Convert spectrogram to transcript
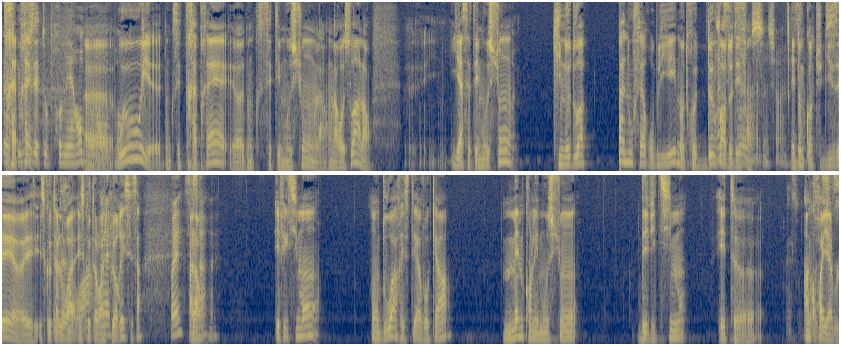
très près. Vous êtes au premier rang pendant. Euh, pendant- oui, oui, oui, donc c'est très près. euh, donc cette émotion, là, on la reçoit. Alors, euh, il y a cette émotion qui ne doit pas nous faire oublier notre devoir Ouais, de défense. ouais, bien sûr, ouais, Et donc, quand tu disais, euh, est-ce que tu as le droit, est-ce que tu as le droit Ouais. de pleurer, c'est ça? Ouais, c'est alors, ça. Effectivement, on doit rester avocat, même quand l'émotion des victimes est euh, incroyable.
